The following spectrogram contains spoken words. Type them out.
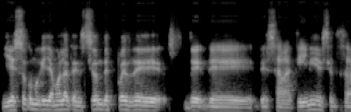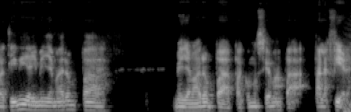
y eso como que llamó la atención después de, de, de, de Sabatini, Vicente Sabatini, y ahí me llamaron para, me llamaron para, pa, ¿cómo se llama? Para pa La Fiera.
